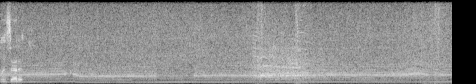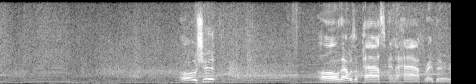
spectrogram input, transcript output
I said it. Oh, shit. Oh, that was a pass and a half right there.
